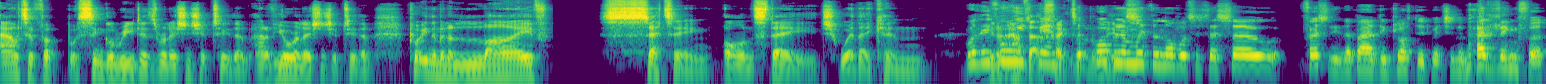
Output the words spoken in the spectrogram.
out of a single reader's relationship to them, out of your relationship to them, putting them in a live setting on stage where they can. Well, they've you know, always been the problem audience. with the novels is they're so. Firstly, they're badly plotted, which is a bad thing for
